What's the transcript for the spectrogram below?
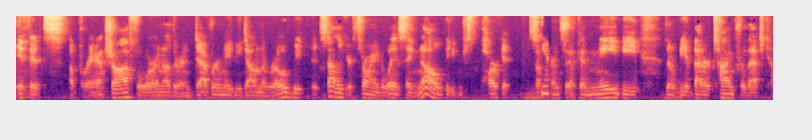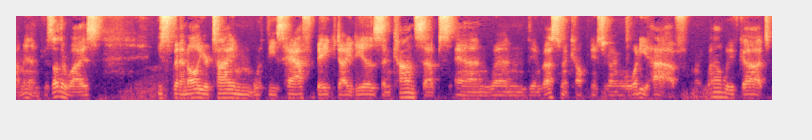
If it's a branch off or another endeavor, maybe down the road, we, it's not like you're throwing it away and saying no, but you can just park it somewhere yep. and say, okay, maybe there'll be a better time for that to come in because otherwise, you spend all your time with these half baked ideas and concepts. And when the investment companies are going, well, what do you have? I'm Like, well, we've got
